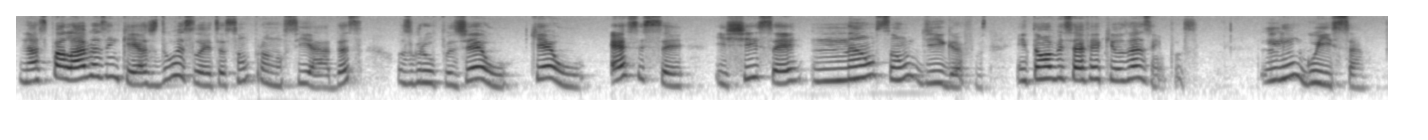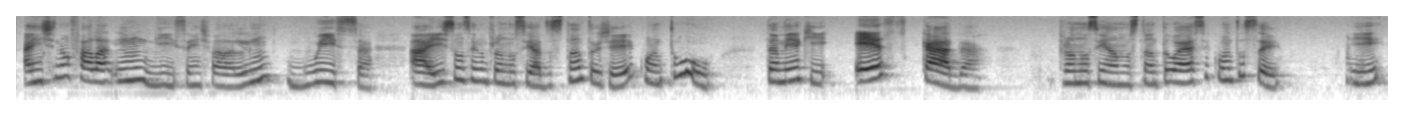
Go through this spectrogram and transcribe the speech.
Nas palavras em que as duas letras são pronunciadas, os grupos GU, QU, SC e XC não são dígrafos. Então, observe aqui os exemplos. Linguiça. A gente não fala linguiça, a gente fala linguiça. Aí estão sendo pronunciados tanto G quanto U. Também aqui, escada. Pronunciamos tanto S quanto C. E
